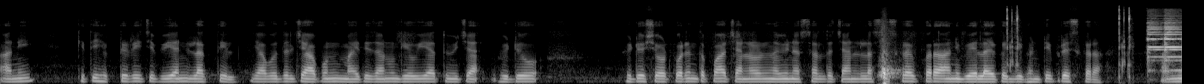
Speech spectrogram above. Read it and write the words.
आणि किती हेक्टरीचे बियाणे लागतील याबद्दलची आपण माहिती जाणून घेऊया. तुम्ही व्हिडिओ व्हिडिओ शेवटपर्यंत पहा. चॅनलवर नवीन असाल तर चॅनलला सबस्क्राईब करा आणि बेल आयकनची घंटी प्रेस करा. आणि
